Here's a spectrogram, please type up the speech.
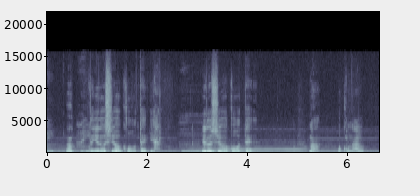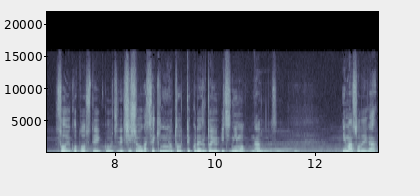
い。うん、で許しを請うてやる。許しを請うてまあ行う。そういうことをしていくうちで師匠が責任を取ってくれるという位置にもなるんです。今それが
